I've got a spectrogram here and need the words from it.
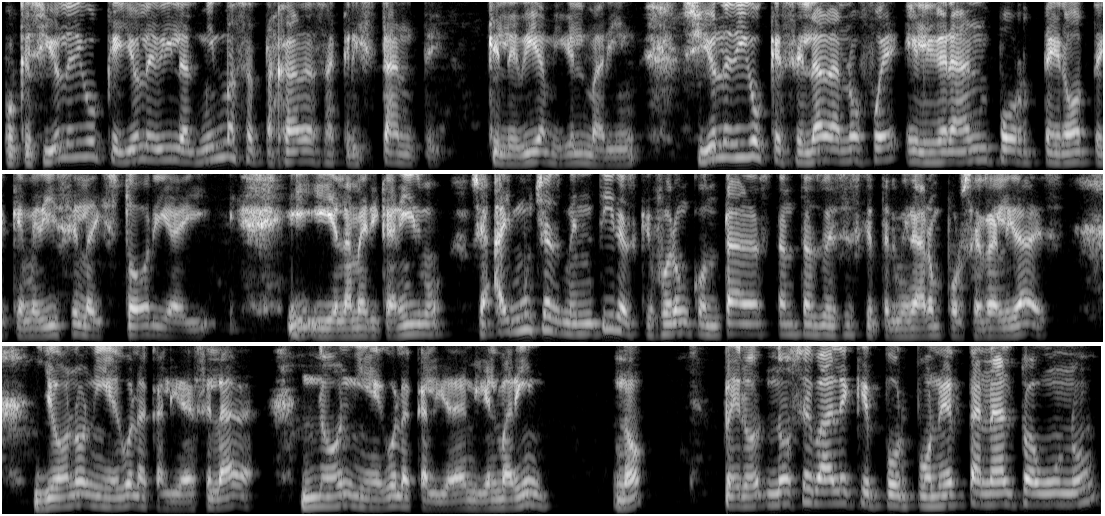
Porque si yo le digo que yo le vi las mismas atajadas a Cristante que le vi a Miguel Marín, si yo le digo que Celada no fue el gran porterote que me dice la historia y, y, el americanismo, o sea, hay muchas mentiras que fueron contadas tantas veces que terminaron por ser realidades. Yo no niego la calidad de Celada, no niego la calidad de Miguel Marín, ¿no? pero no se vale que por poner tan alto a uno,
